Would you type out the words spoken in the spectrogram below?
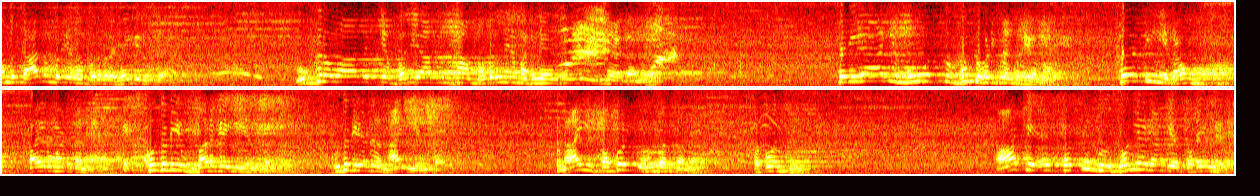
ಒಂದು ಕಾದಂಬರಿಯನ್ನು ಬರೆದ್ರೆ ಹೇಗಿರುತ್ತೆ? ಉಗ್ರವಾದಕ್ಕೆ ಬಲಿಯಾದಂತಹ ಮೊದಲನೇ ಮಹಿಳೆ ಅಂತಂದ್ರೆ ಇಂದಿರಾ ಸರಿಯಾಗಿ ಮೂವತ್ತು ಗುಂಡು ಹೊಡಿತಾನ್ರಿ ಅವನು. ಥರ್ಟಿ ರೌಂಡ್ಸ್ ಫೈರ್ ಮಾಡ್ತಾನೆ. ಕುದುಡಿ ಮರಗೈ ಅಂತ. ಕುದುಡಿ ಅಂದ್ರೆ ನಾಯಿ ಅಂತ. ನಾಯಿ ಸತ್ತೋಯ್ತು ಅಂತಂತಾನೆ ಸತೋನ್ಸಿ ಆಕೆ ಸತ್ತಿದ್ದು ಸೋನಿಯಾ ಗಾಂಧಿಯ ತೊಡೆಯ ಮೇಲೆ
